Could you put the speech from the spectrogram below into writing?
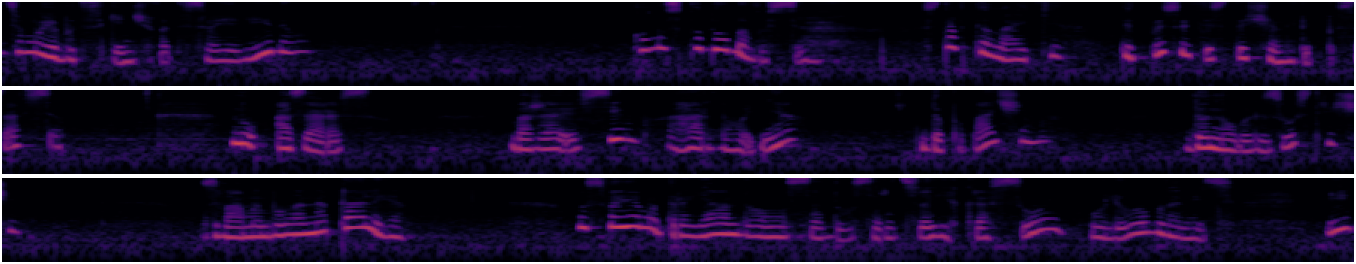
цьому я буду закінчувати своє відео. Кому сподобалося, ставте лайки, підписуйтесь, хто ще не підписався. Ну, а зараз бажаю всім гарного дня, до побачення, до нових зустрічей. З вами була Наталія у своєму трояндовому саду серед своїх красунь, улюблениць і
